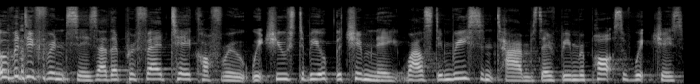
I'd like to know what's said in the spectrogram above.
Other differences are the preferred take-off route, which used to be up the chimney, whilst in recent times there have been reports of witches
